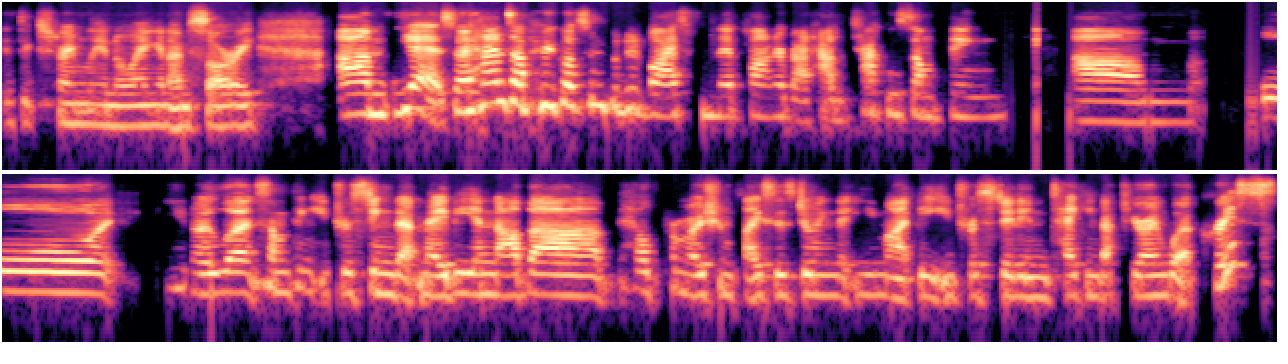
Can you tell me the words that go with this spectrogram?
it's extremely annoying and I'm sorry. Um, yeah, so hands up, who got some good advice from their partner about how to tackle something um, or, you know, learn something interesting that maybe another health promotion place is doing that you might be interested in taking back to your own work. Chris,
